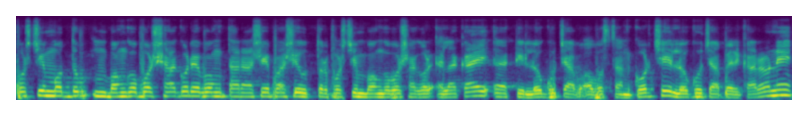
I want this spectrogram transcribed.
পশ্চিম মধ্য বঙ্গোপসাগর এবং তার আশেপাশে উত্তর পশ্চিম বঙ্গোপসাগর এলাকায় একটি লঘুচাপ অবস্থান করছে। লঘুচাপের কারণে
